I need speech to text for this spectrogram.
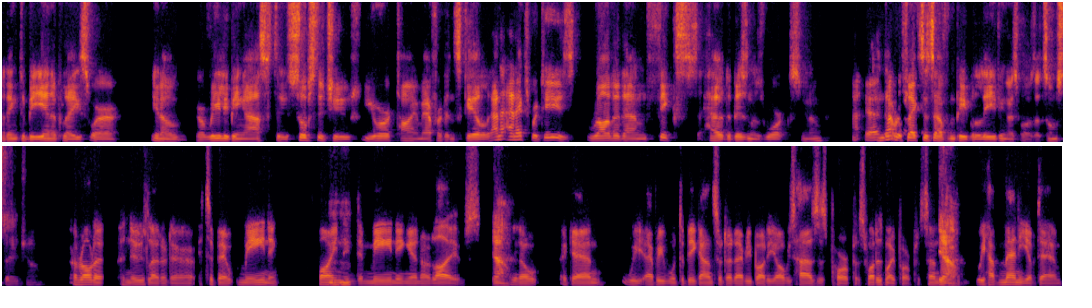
I think to be in a place where you know you're really being asked to substitute your time, effort, and skill and, and expertise rather than fix how the business works. You know, yeah. and that reflects itself in people leaving, I suppose, at some stage. You know? I wrote a, a newsletter there. It's about meaning, finding mm-hmm. the meaning in our lives. Yeah. You know, again, we everyone the big answer that everybody always has is purpose. What is my purpose? And yeah. we have many of them.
